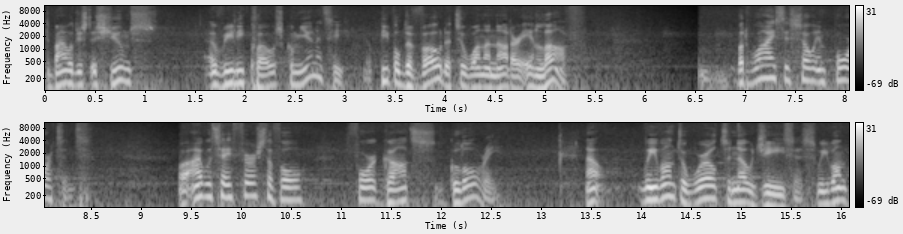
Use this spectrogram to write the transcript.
The Bible just assumes a really close community, people devoted to one another in love. But why is this so important? Well, I would say, first of all, for God's glory. Now, we want the world to know Jesus. We want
